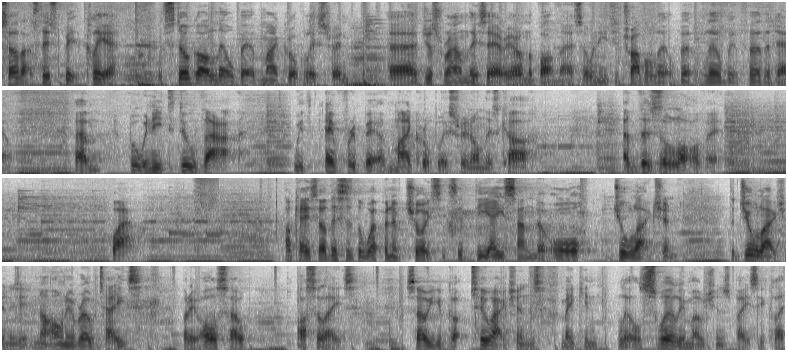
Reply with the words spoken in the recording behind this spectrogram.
So that's this bit clear. We've still got a little bit of micro blistering uh, just around this area on the bottom there, so we need to travel a little bit, little bit further down. Um, but we need to do that with every bit of micro blistering on this car, and there's a lot of it. Wow. Okay, so this is the weapon of choice. It's a DA sander or dual action. The dual action is it not only rotates, but it also oscillates. So you've got two actions making little swirly motions basically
